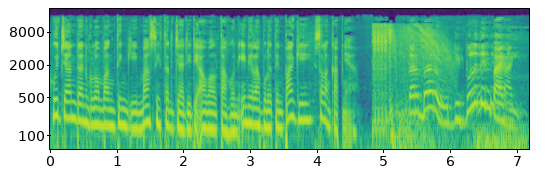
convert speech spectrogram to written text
hujan dan gelombang tinggi masih terjadi di awal tahun. Inilah Buletin Pagi selengkapnya. Terbaru di Buletin Pagi.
